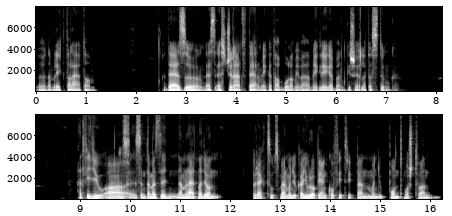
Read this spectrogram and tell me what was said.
nemrég találtam. De ez, ez, ez csinált terméket abból, amivel még régebben kísérleteztünk. Hát figyelj, a, ez... szerintem ez egy, nem lehet nagyon öreg cucc, mert mondjuk a European Coffee Trippen mondjuk pont most van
